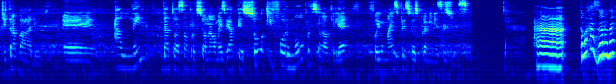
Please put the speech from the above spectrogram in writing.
de trabalho, é, além da atuação profissional, mas ver a pessoa que formou o profissional que ele é, foi o mais precioso para mim nesses dias. Ah, estão arrasando, né?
